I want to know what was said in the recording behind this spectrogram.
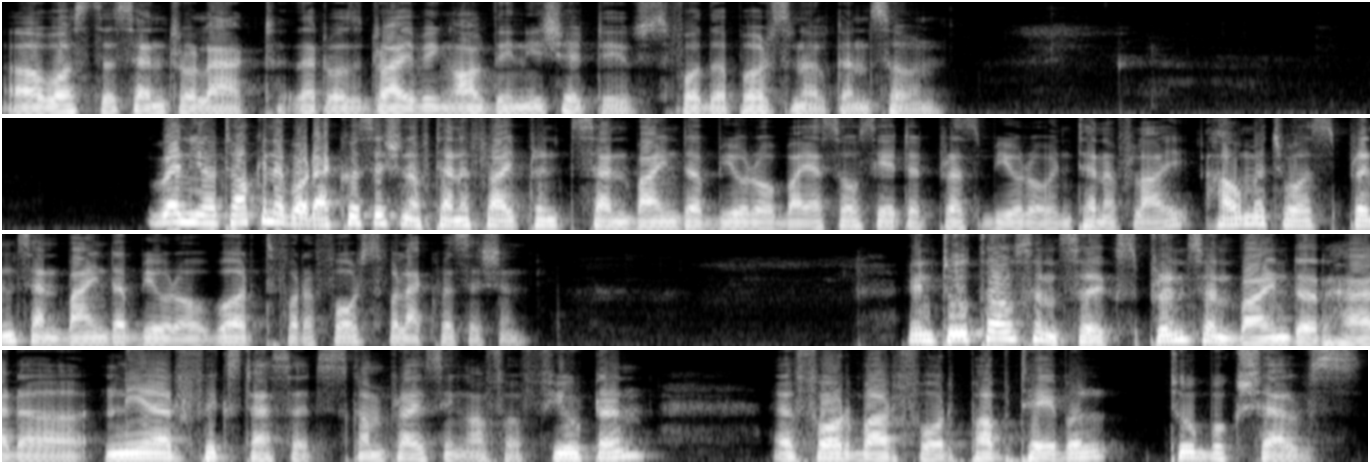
uh, was the central act that was driving all the initiatives for the personal concern. When you're talking about acquisition of Tenafly Prints and Binder Bureau by Associated Press Bureau in Tenafly, how much was Prints and Binder Bureau worth for a forceful acquisition? In 2006, Prints and Binder had a near fixed assets comprising of a futon, a 4x4 pub table, two bookshelves,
